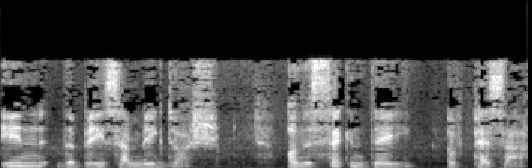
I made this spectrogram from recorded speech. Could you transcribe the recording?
in the Beis Hamikdash on the second day of Pesach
